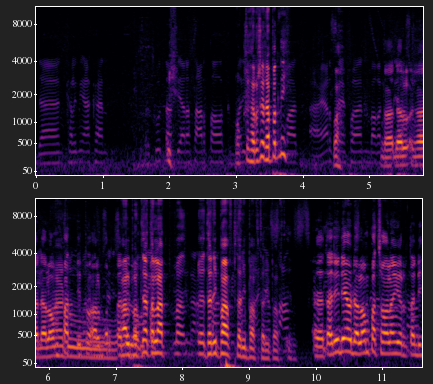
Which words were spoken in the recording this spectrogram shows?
dan kali ini akan berkutat di arah Sartel kembali Oke, harusnya dapat nih. Wah. Nggak ada nggak ada lompat Aduh, itu Albert tadi Albertnya lompat. telat Ma- eh, dari buff, dari buff, dari buff. Eh, tadi dia udah lompat soalnya Yur tadi.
